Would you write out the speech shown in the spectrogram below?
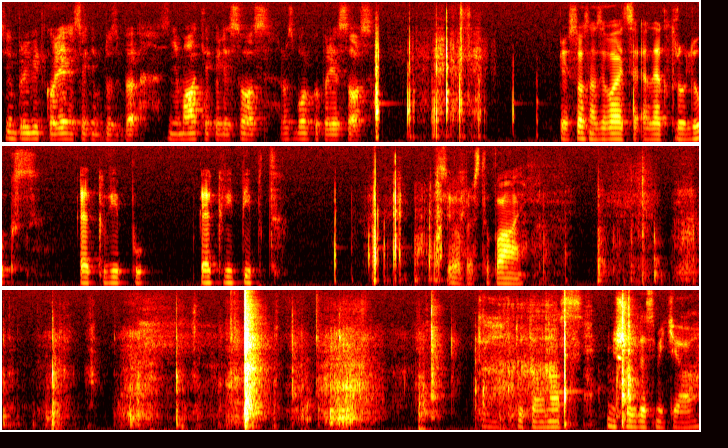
Всім привіт, колеги! Сьогодні буду знімати пилісос, розборку пилісосу. Пилісос називається Electrolux. Equipipt. Все, приступаємо. Тут у нас мішок для сміття.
